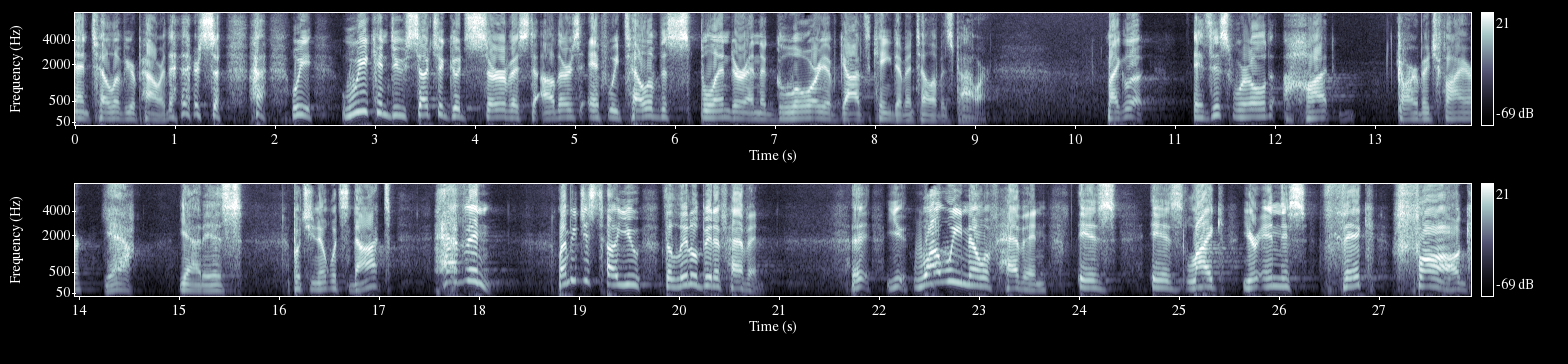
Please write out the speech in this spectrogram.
and tell of your power. There's a, we, we can do such a good service to others if we tell of the splendor and the glory of God's kingdom and tell of his power. Like, look, is this world a hot garbage fire? Yeah. Yeah, it is. But you know what's not? Heaven. Let me just tell you the little bit of heaven. Uh, you, what we know of heaven is is like you're in this thick fog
